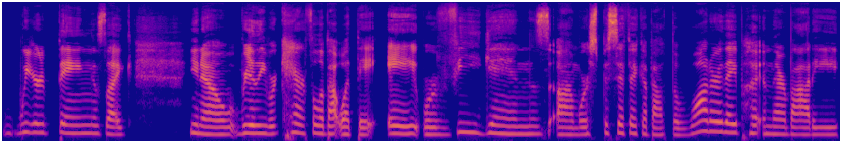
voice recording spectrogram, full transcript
weird things like you know, really were careful about what they ate, were vegans, um, were specific about the water they put in their body,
